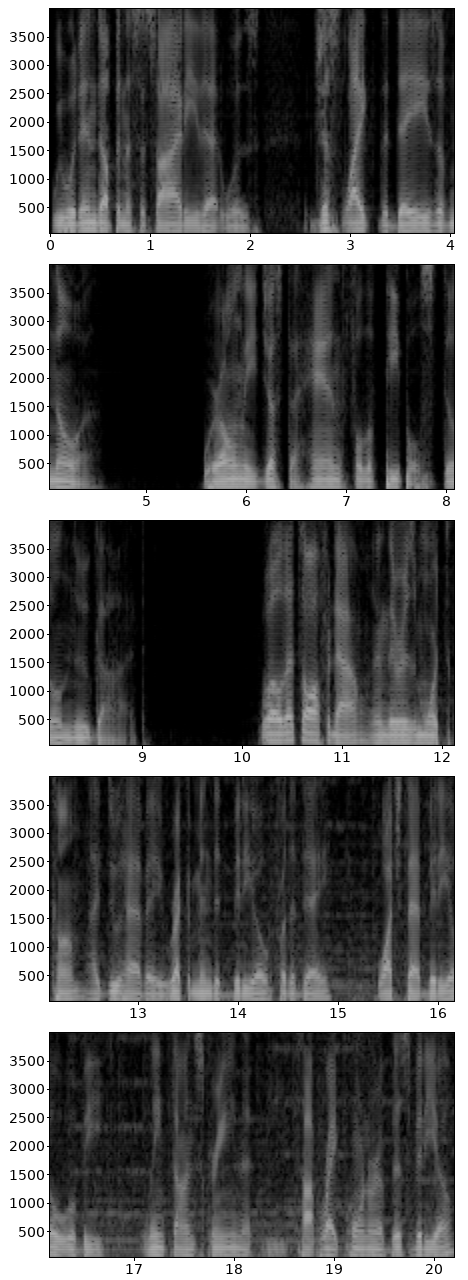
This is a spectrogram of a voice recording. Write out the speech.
we would end up in a society that was just like the days of Noah, where only just a handful of people still knew God. Well, that's all for now, and there is more to come. I do have a recommended video for the day. Watch that video, it will be linked on screen at the top right corner of this video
